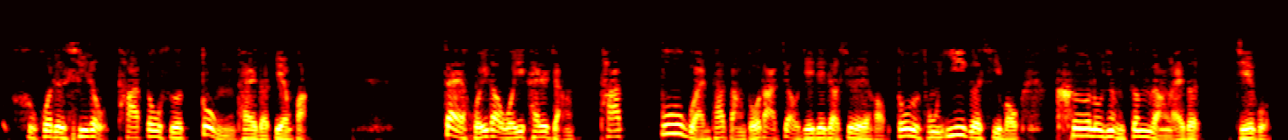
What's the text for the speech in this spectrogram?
和或者息肉，它都是动态的变化。再回到我一开始讲，它不管它长多大，叫结节叫息肉也好，都是从一个细胞克隆性增长来的结果。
